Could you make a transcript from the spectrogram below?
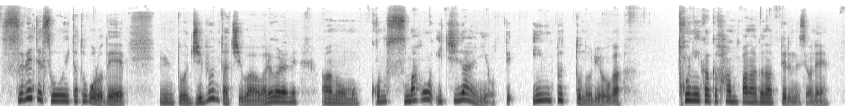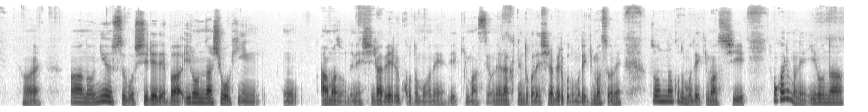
すべてそういったところで、うんと、自分たちは我々ね、あのこのスマホ1台によってインプットの量がとにかく半端なくなってるんですよね。はい。あのニュースを知れればいろんな商品を Amazon でね、調べることもね、できますよね。楽天とかで調べることもできますよね。そんなこともできますし、他にもね、いろんな、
